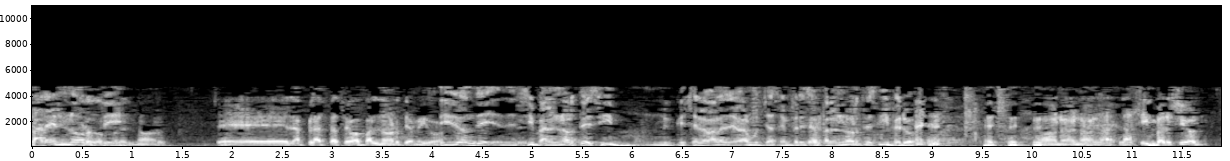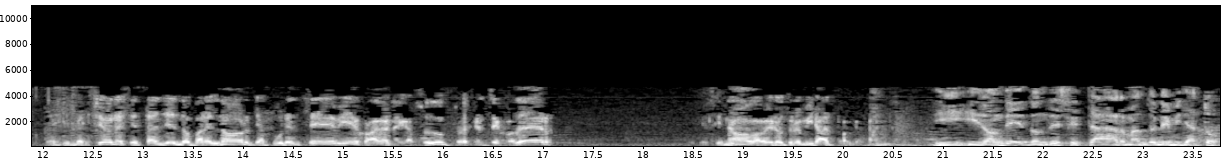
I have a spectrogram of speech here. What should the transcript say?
Para el norte. Para el norte. Sí, la plata se va para el norte, amigo. ¿Y dónde? Sí, para el norte sí, que se lo van a llevar muchas empresas para el norte sí, pero... No, no, no, la- las inversiones. Las inversiones se están yendo para el norte, apúrense, viejo, hagan el gasoducto, déjense joder. Porque si no, va a haber otro Emirato acá. ¿Y, y dónde, dónde se está armando el Emirato?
